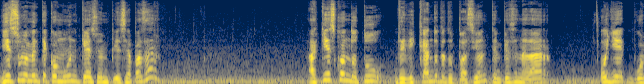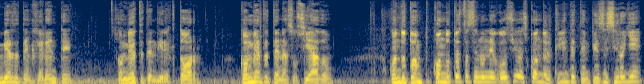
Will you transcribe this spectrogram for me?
Y es sumamente común que eso empiece a pasar. Aquí es cuando tú, dedicándote a tu pasión, te empiezan a dar, oye, conviértete en gerente, conviértete en director, conviértete en asociado. Cuando tú, cuando tú estás en un negocio es cuando el cliente te empieza a decir, oye,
